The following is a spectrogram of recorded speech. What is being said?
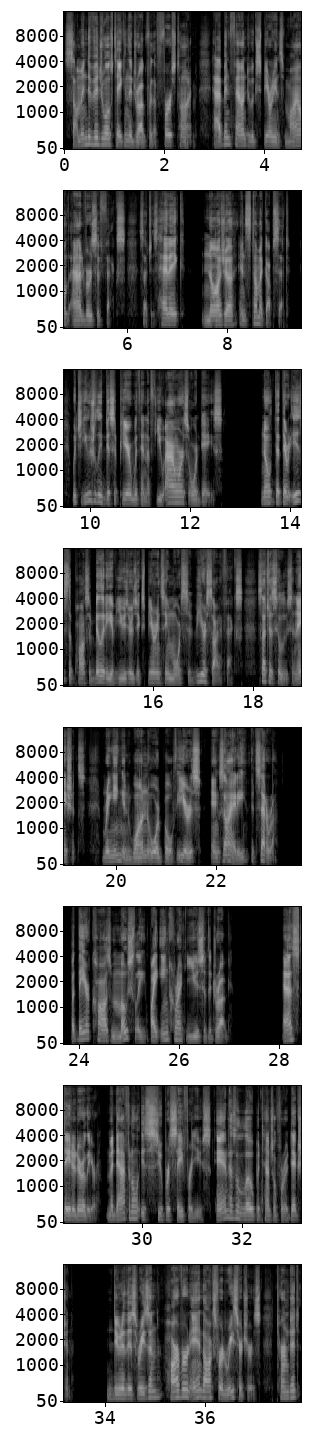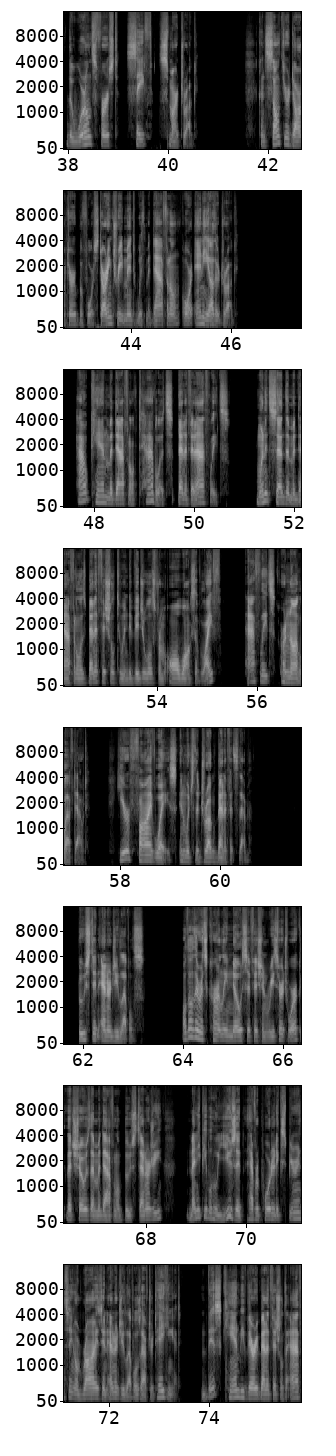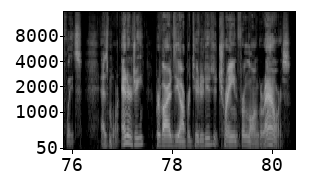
Some individuals taking the drug for the first time have been found to experience mild adverse effects, such as headache, nausea, and stomach upset, which usually disappear within a few hours or days. Note that there is the possibility of users experiencing more severe side effects, such as hallucinations, ringing in one or both ears, anxiety, etc. But they are caused mostly by incorrect use of the drug. As stated earlier, modafinil is super safe for use and has a low potential for addiction. Due to this reason, Harvard and Oxford researchers termed it the world's first safe smart drug. Consult your doctor before starting treatment with modafinil or any other drug. How can modafinil tablets benefit athletes? When it's said that modafinil is beneficial to individuals from all walks of life, athletes are not left out. Here are five ways in which the drug benefits them. Boosted energy levels. Although there is currently no sufficient research work that shows that modafinil boosts energy, many people who use it have reported experiencing a rise in energy levels after taking it. This can be very beneficial to athletes, as more energy provides the opportunity to train for longer hours.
